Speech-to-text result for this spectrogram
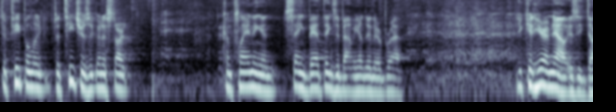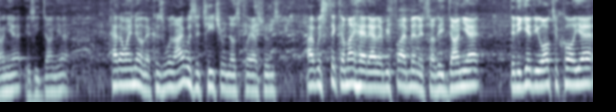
the people, the teachers are going to start complaining and saying bad things about me under their breath. You can hear him now. Is he done yet? Is he done yet? How do I know that? Because when I was a teacher in those classrooms, I was sticking my head out every five minutes. Are they done yet? Did he give the altar call yet?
